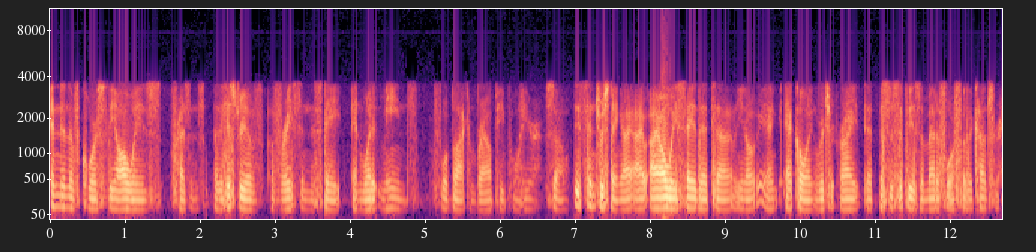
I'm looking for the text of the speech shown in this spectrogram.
and then, of course, the always presence, the history of, of race in the state and what it means for black and brown people here. So it's interesting. I, I, I always say that, uh, you know, echoing Richard Wright, that Mississippi is a metaphor for the country.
